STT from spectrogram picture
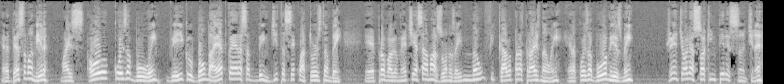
Era dessa maneira, mas oh, coisa boa, hein? Veículo bom da época era essa bendita C14 também. é, provavelmente essa Amazonas aí não ficava para trás não, hein? Era coisa boa mesmo, hein? Gente, olha só que interessante, né?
